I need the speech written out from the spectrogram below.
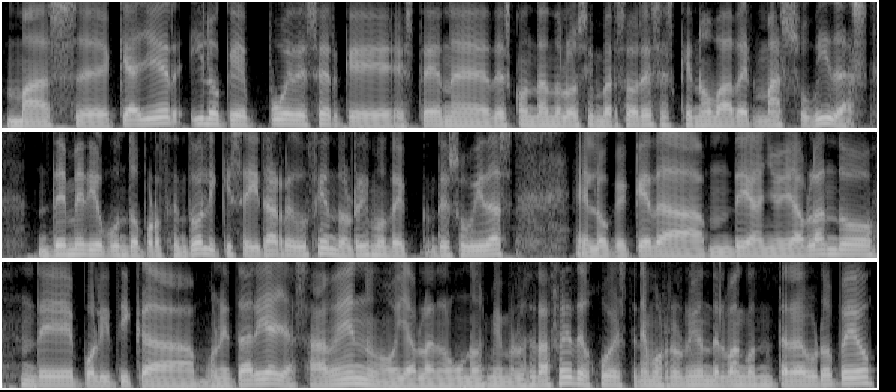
más eh, que ayer. Y lo que puede ser que estén eh, descontando los inversores es que no va a haber más subidas de medio punto porcentual y que se irá reduciendo el ritmo de, de subidas en lo que queda de año. Y hablando de política monetaria, ya saben, hoy hablan algunos miembros de la FED, el jueves tenemos reunión del Banco Central Europeo.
